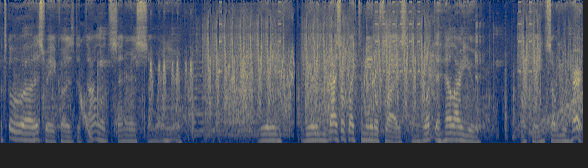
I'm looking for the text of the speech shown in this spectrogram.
Let's go uh, this way because the download center is somewhere here. Really, really, you guys look like tomato flies. And what the hell are you? Okay, so you hurt.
